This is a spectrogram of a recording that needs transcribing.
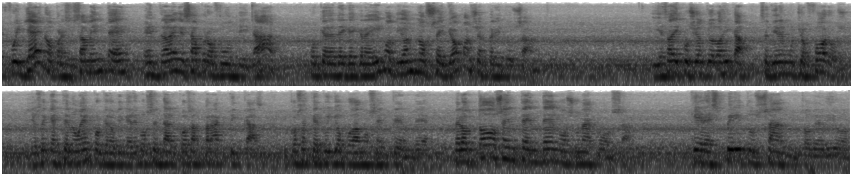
fui lleno precisamente entrar en esa profundidad, porque desde que creímos Dios nos selló con su Espíritu Santo. Y esa discusión teológica se tiene en muchos foros. Yo sé que este no es porque lo que queremos es dar cosas prácticas y cosas que tú y yo podamos entender. Pero todos entendemos una cosa, que el Espíritu Santo de Dios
